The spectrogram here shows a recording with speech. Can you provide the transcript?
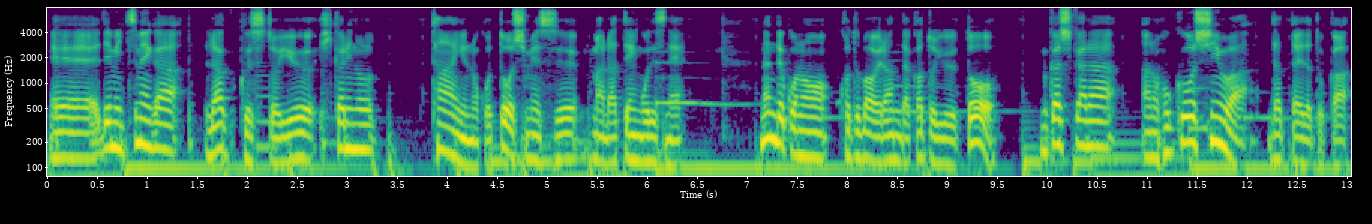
えーで3つ目がラックスという光の単位のことを示す、まあ、ラテン語ですね。なんでこの言葉を選んだかというと昔からあの北欧神話だったりだとか、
